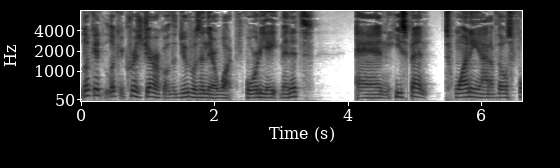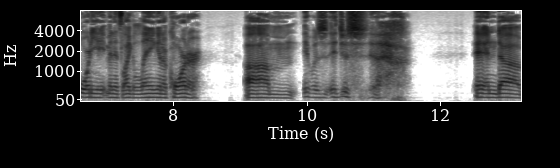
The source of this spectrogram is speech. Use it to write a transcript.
look at, look at Chris Jericho. The dude was in there, what, 48 minutes? And he spent 20 out of those 48 minutes like laying in a corner. Um, it was, it just, ugh. and, uh,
